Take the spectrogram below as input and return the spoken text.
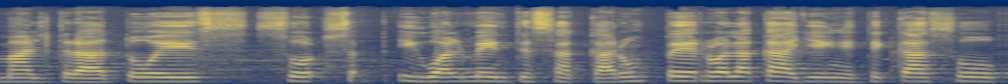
Maltrato es igualmente sacar un perro a la calle, en este caso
